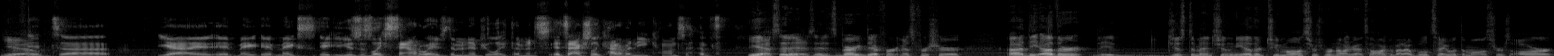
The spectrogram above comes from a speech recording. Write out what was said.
yeah, it uh, yeah, it it, make, it makes it uses like sound waves to manipulate them. It's it's actually kind of a neat concept. Yes, it is. It's very different. That's for sure. Uh, the other, the, just to mention the other two monsters we're not going to talk about. I will tell you what the monsters are.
